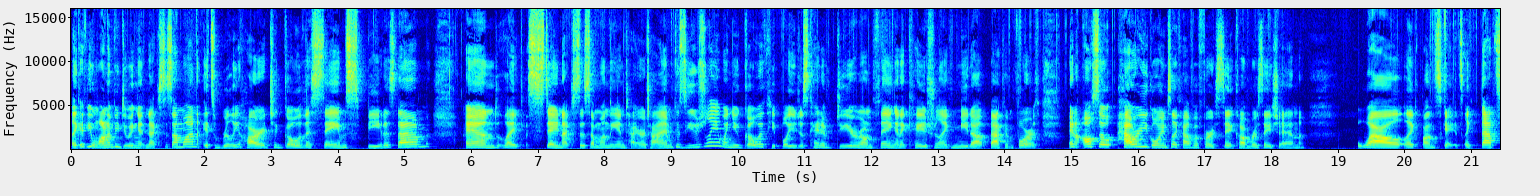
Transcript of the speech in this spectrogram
like if you want to be doing it next to someone, it's really hard to go the same speed as them and like stay next to someone the entire time because usually when you go with people you just kind of do your own thing and occasionally like meet up back and forth and also how are you going to like have a first date conversation while like on skates like that's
